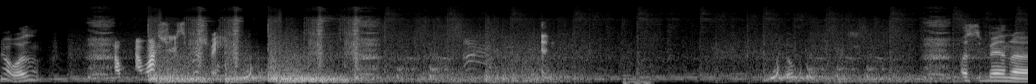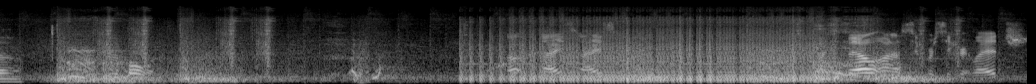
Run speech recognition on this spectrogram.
No, it wasn't. I, I watched you squish me. Nope. Must have been uh falling. Oh, nice, nice. I fell on a super secret ledge.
